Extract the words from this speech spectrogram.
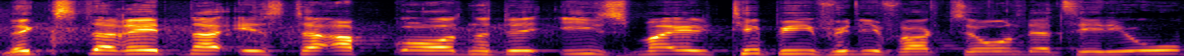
Nächster Redner ist der Abg. Ismail Tippi für die Fraktion der CDU.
